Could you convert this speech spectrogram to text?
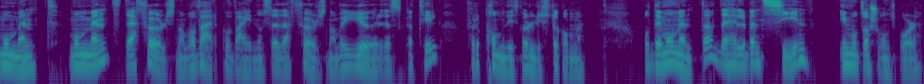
moment. Moment det er følelsen av å være på vei noe sted. Det er følelsen av å gjøre det som skal til for å komme dit du har lyst til å komme. Og det momentet, det heller bensin i motivasjonsbålet.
